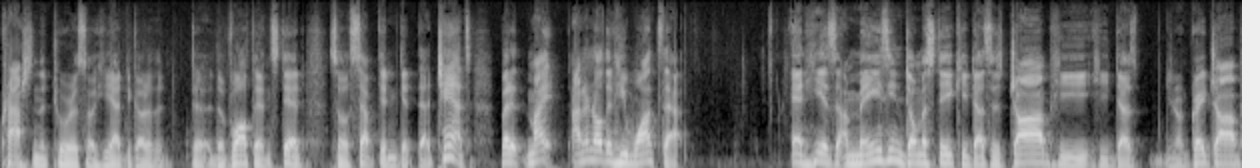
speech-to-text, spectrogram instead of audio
crashed in the tour, so he had to go to the to the Vuelta instead. So Sepp didn't get that chance. But it might. I don't know that he wants that and he is amazing domestique. He does his job. He he does you know great job.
